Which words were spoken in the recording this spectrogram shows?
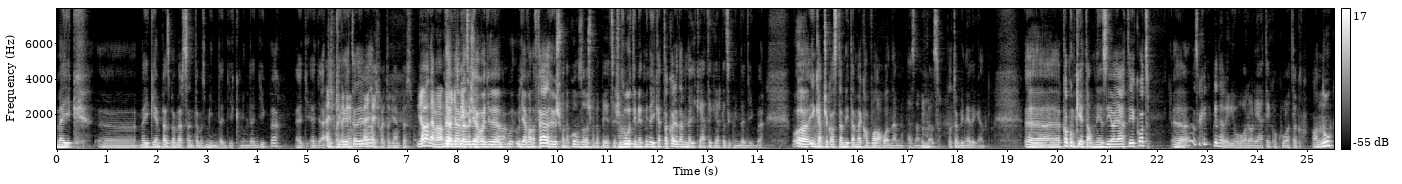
melyik, melyik Game Pass-ben, mert szerintem ez mindegyik, mindegyikbe egy, egy játék egyfajta kivételével. Game, egy, egyfajta Game Pass. Ja, nem, a, nem, nem mert ugye, hogy ja. ugye van a felhős, van a konzolos, meg a PC, és az hmm. Ultimate mindegyiket takarja, de mindegyik játék érkezik mindegyikbe. Uh, inkább csak azt említem meg, ha valahol nem, ez nem hmm. igaz. A többinél igen. Kapunk két amnézia játékot, ezek egyébként elég jó horror játékok voltak annó.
